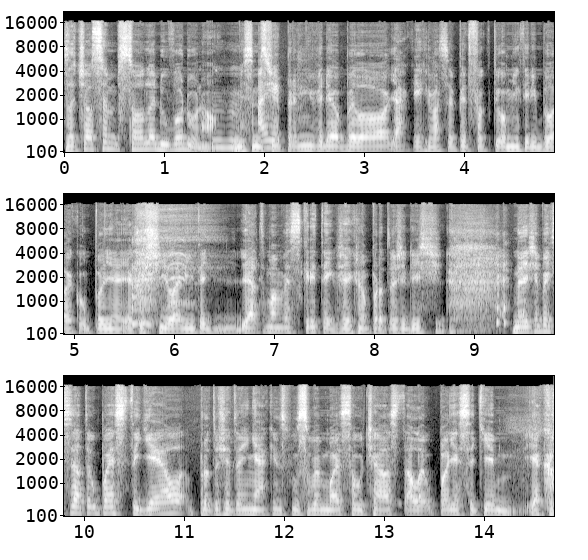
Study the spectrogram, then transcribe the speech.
začal jsem z tohohle důvodu, no. Mm-hmm. Myslím si, je... že první video bylo nějakých 25 faktů o mě, který bylo jako úplně jako šílený. Teď já to mám ve skrytek všechno, protože když... Ne, že bych se za to úplně styděl, protože to je nějakým způsobem moje součást, ale úplně se tím jako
